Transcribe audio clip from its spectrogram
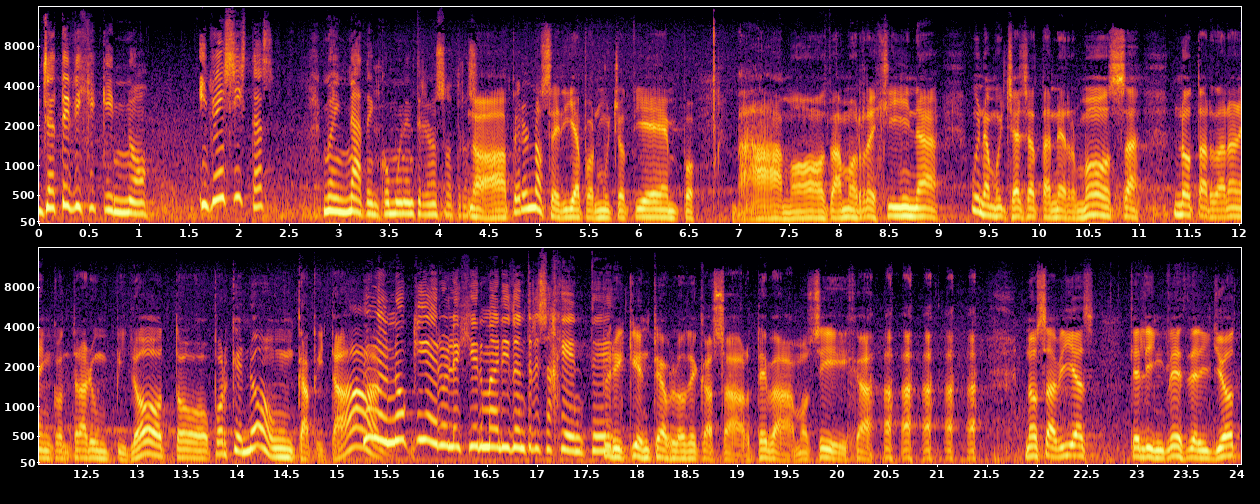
Ya te dije que no. Y no insistas. No hay nada en común entre nosotros. No, pero no sería por mucho tiempo. Vamos, vamos, Regina. Una muchacha tan hermosa. No tardarán en encontrar un piloto. ¿Por qué no? Un capitán. No, no quiero elegir marido entre esa gente. Pero ¿y quién te habló de casarte? Vamos, hija. ¿No sabías que el inglés del yacht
